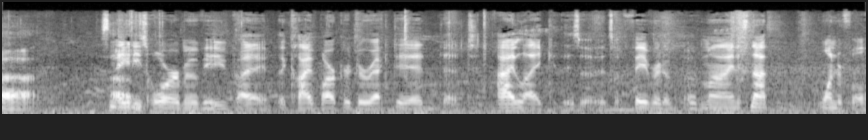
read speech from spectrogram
uh, It's an '80s horror movie by that Clive Barker directed that I like. is a it's a favorite of, of mine. It's not wonderful,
